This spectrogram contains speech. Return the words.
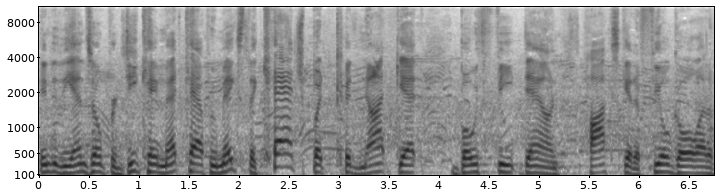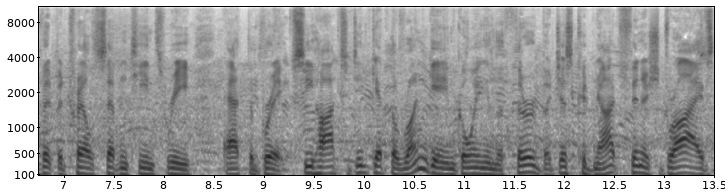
into the end zone for DK Metcalf, who makes the catch but could not get both feet down. Hawks get a field goal out of it, but trailed 17 3 at the break. Seahawks did get the run game going in the third, but just could not finish drives.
